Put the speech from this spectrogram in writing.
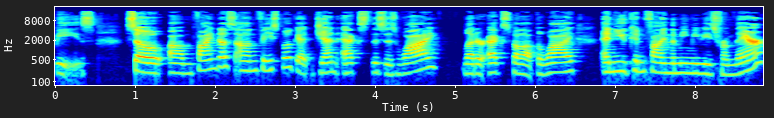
Bees. So um, find us on Facebook at Gen X. This is Y. Letter X, spell out the Y, and you can find the Mimi Bees from there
